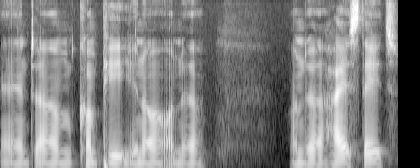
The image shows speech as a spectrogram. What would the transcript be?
and um, compete, you know, on the on the highest stage.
